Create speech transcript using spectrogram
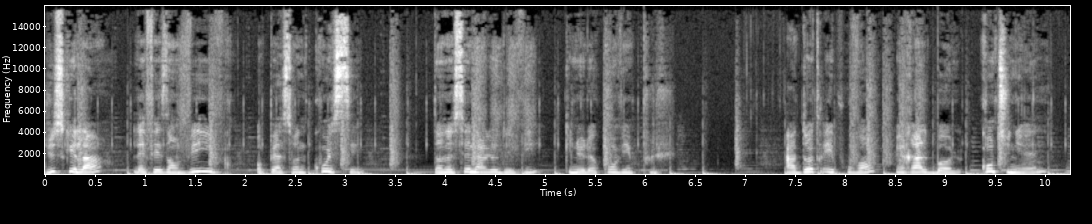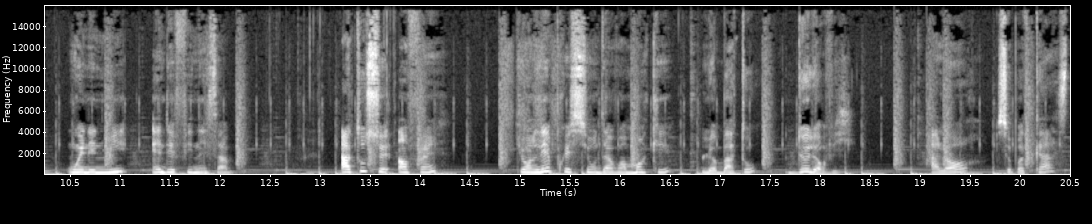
jusque-là les faisant vivre aux personnes coincées dans un scénario de vie qui ne leur convient plus, à d'autres éprouvant un ras-le-bol continuel ou un ennemi indéfinissable, à tous ceux enfin qui ont l'impression d'avoir manqué le bateau de leur vie. Alors, ce podcast,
